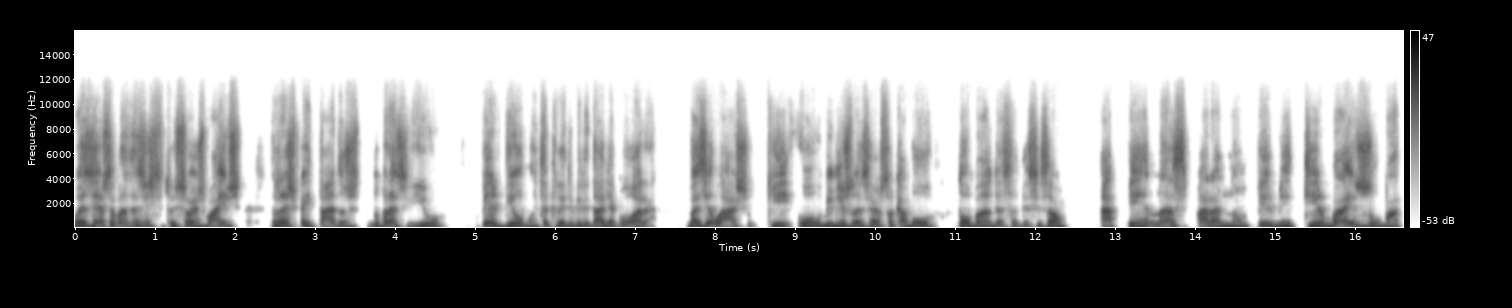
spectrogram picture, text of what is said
O Exército é uma das instituições mais respeitadas do Brasil. Perdeu muita credibilidade agora mas eu acho que o ministro do Exército acabou tomando essa decisão apenas para não permitir mais uma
